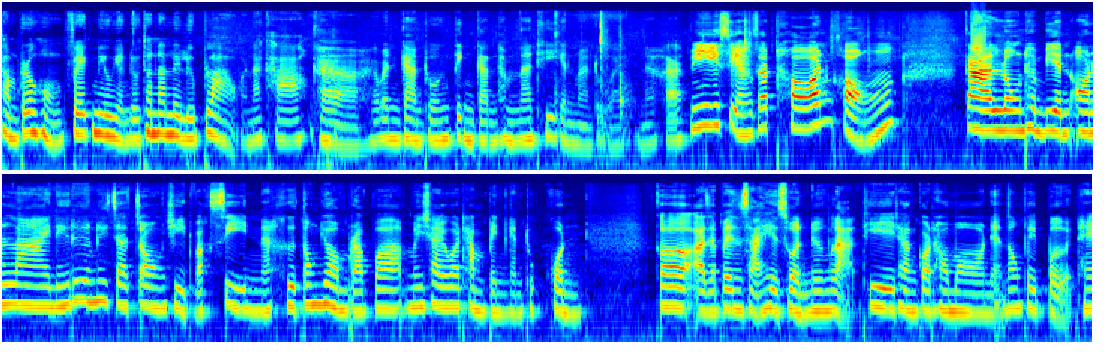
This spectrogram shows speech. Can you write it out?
ทำเรื่องของเฟกนิวอย่างเดียวเท่านั้นเลยหรือเปล่านะคะ ค่ะก็เป็นการทวงติงกันทำหน้าที่กันมาด้วยนะคะ มีเสียงสะท้อนของการลงทะเบียนออนไลน์ในเรื่องที่จะจองฉีดวัคซีนนะ คือต้องยอมรับว่าไม่ใช่ว่าทำเป็นกันทุกคน ก็อาจจะเป็นสาเหตุส่วนหนึ่งแหละที่ทางกทมเนี่ยต้องไปเปิดให้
